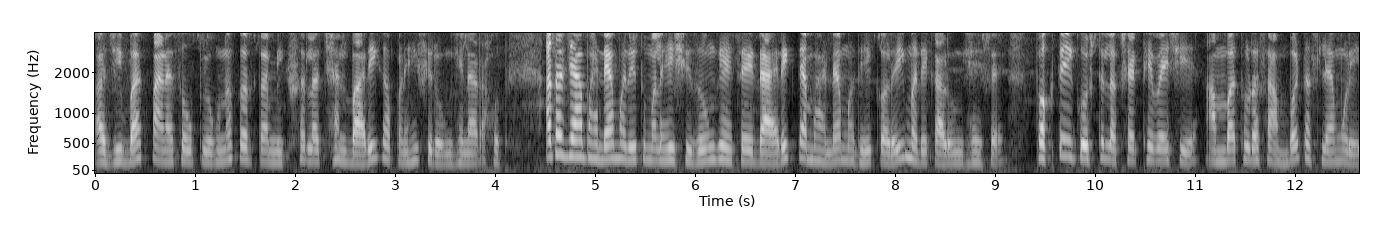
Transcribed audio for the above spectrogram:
अजिबात पाण्याचा उपयोग न करता मिक्सरला छान बारीक आपण हे फिरवून घेणार आहोत. आता ज्या भांड्यामध्ये तुम्हाला हे शिजवून घ्यायचं आहे डायरेक्ट त्या भांड्यामध्ये कढईमध्ये काढून घ्यायचं आहे फक्त एक गोष्ट लक्षात ठेवायची आहे आंबा थोडासा आंबट असल्यामुळे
